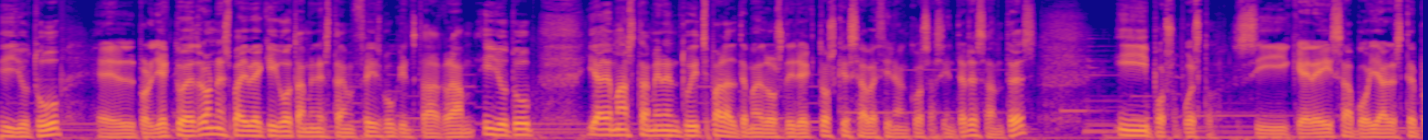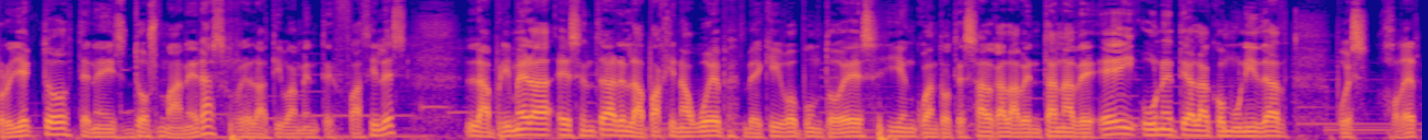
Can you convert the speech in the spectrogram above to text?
y YouTube. El proyecto de Drones by Bequigo también está en Facebook, Instagram y YouTube. Y además también en Twitch para el tema de los directos que se avecinan cosas interesantes. Y por supuesto, si queréis apoyar este proyecto, tenéis dos maneras relativamente fáciles. La primera es entrar en la página web bequigo.es y en cuanto te salga la ventana de hey, únete a la comunidad pues joder,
